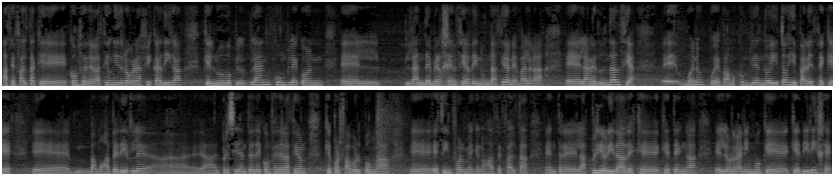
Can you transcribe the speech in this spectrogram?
hace falta que Confederación Hidrográfica diga que el nuevo plan cumple con el plan de emergencia de inundaciones, valga eh, la redundancia. Eh, bueno, pues vamos cumpliendo hitos y parece que eh, vamos a pedirle al presidente de Confederación que por favor ponga este informe que nos hace falta entre las prioridades que, tenga el organismo que, que, dirige.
